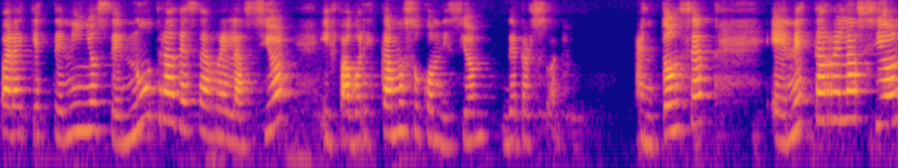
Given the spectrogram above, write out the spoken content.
para que este niño se nutra de esa relación y favorezcamos su condición de persona. Entonces, en esta relación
